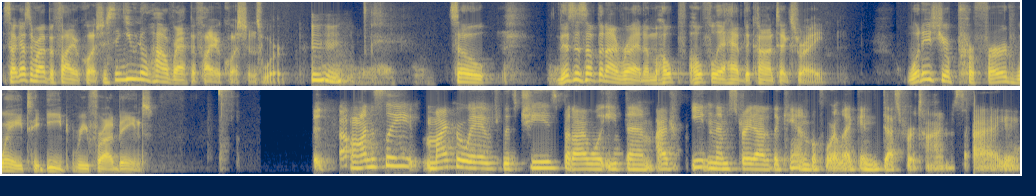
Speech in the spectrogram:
so I got some rapid fire questions, and you know how rapid fire questions work. So this is something I read. I'm hope hopefully I have the context right. What is your preferred way to eat refried beans? Honestly, microwaved with cheese, but I will eat them. I've eaten them straight out of the can before, like in desperate times. I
